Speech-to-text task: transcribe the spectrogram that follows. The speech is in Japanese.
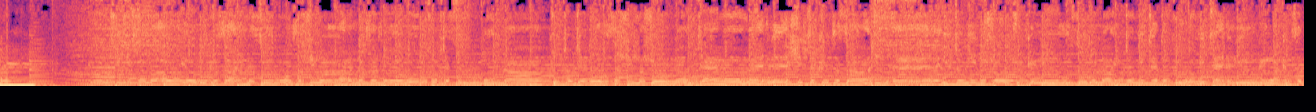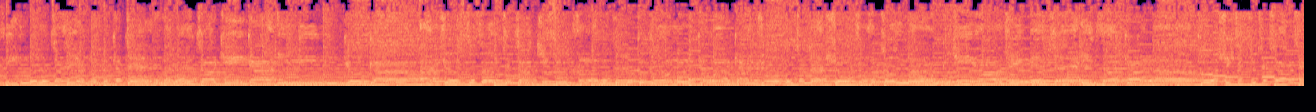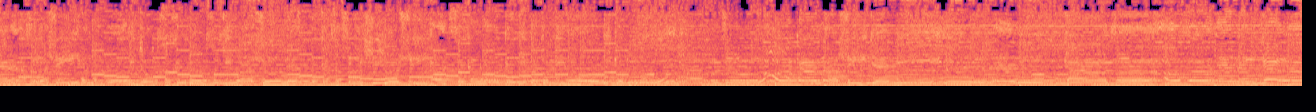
の先はあなたの直接コーナーとても咲きましょうなんても命令してくださいね一人の少女君ずるないと見て僕を見てる人間は草木ものタイヤの中で生まれた機械人形が愛情注いでた傷さら僕の心の中は感情もただ少女とまみき始めていたから壊したくてちゃって新しいものを移動速度次は少年の形にしようしまさかの海の Again, and thousand over and another.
